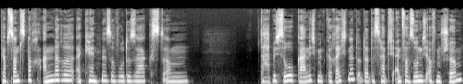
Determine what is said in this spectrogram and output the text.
Gab es sonst noch andere Erkenntnisse, wo du sagst, ähm, da habe ich so gar nicht mit gerechnet oder das hatte ich einfach so nicht auf dem Schirm?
